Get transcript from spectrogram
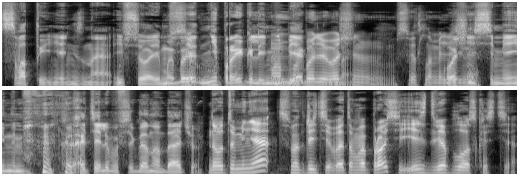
«Сваты», я не знаю, и все. И мы Всё. бы не прыгали, не Мы бегали. были да. очень светлыми людьми. Очень семейными. Хотели бы всегда на дачу. Ну вот у меня, смотрите, в этом вопросе есть две плоскости.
